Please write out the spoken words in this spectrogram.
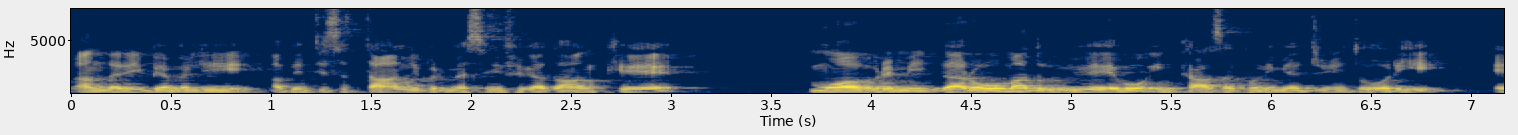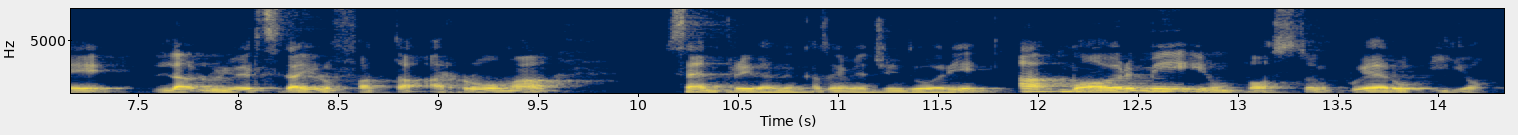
andare in IBM lì a 27 anni per me ha significato anche muovermi da Roma, dove vivevo in casa con i miei genitori e la, l'università io l'ho fatta a Roma, sempre vivendo in casa dei miei genitori, a muovermi in un posto in cui ero io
